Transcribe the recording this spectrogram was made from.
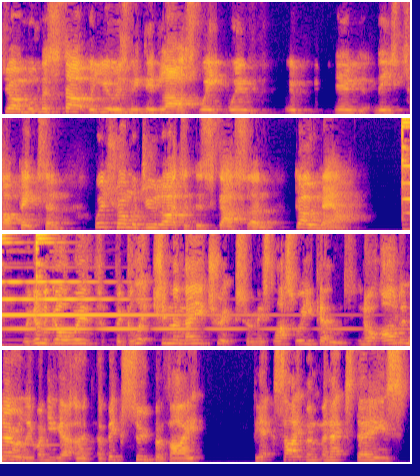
John, we're going to start with you as we did last week with, with you, these topics. And which one would you like to discuss? And go now. We're going to go with the glitch in the matrix from this last weekend. You know, ordinarily when you get a, a big super fight, the excitement the next day is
